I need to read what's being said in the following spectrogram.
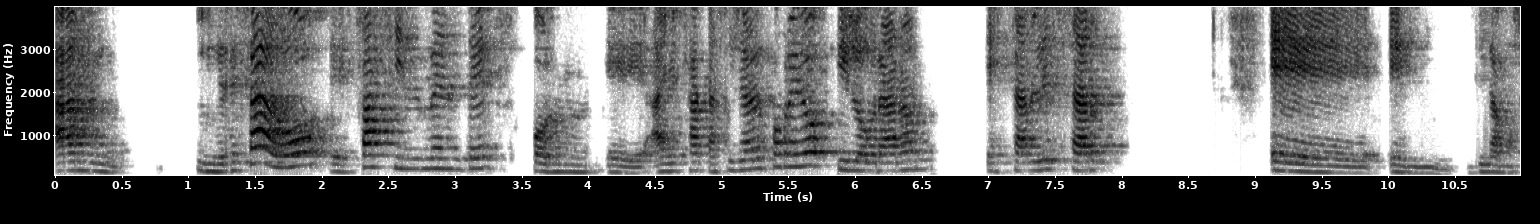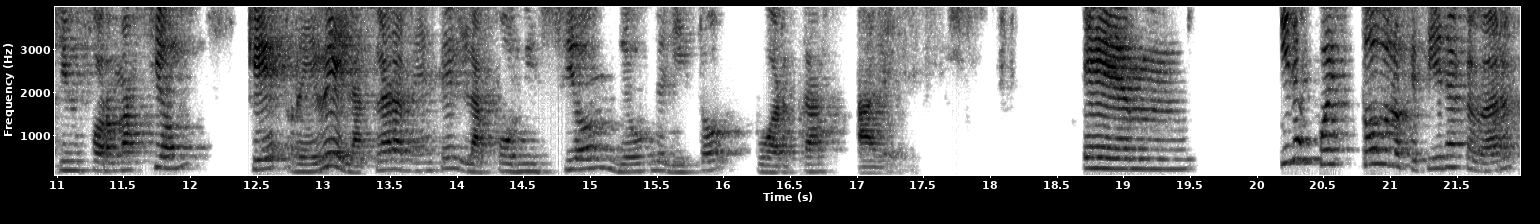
han ingresado fácilmente con, eh, a esa casilla de correo y lograron establecer, eh, digamos, información que revela claramente la comisión de un delito puertas adentro. Em, y después todo lo que tiene que ver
